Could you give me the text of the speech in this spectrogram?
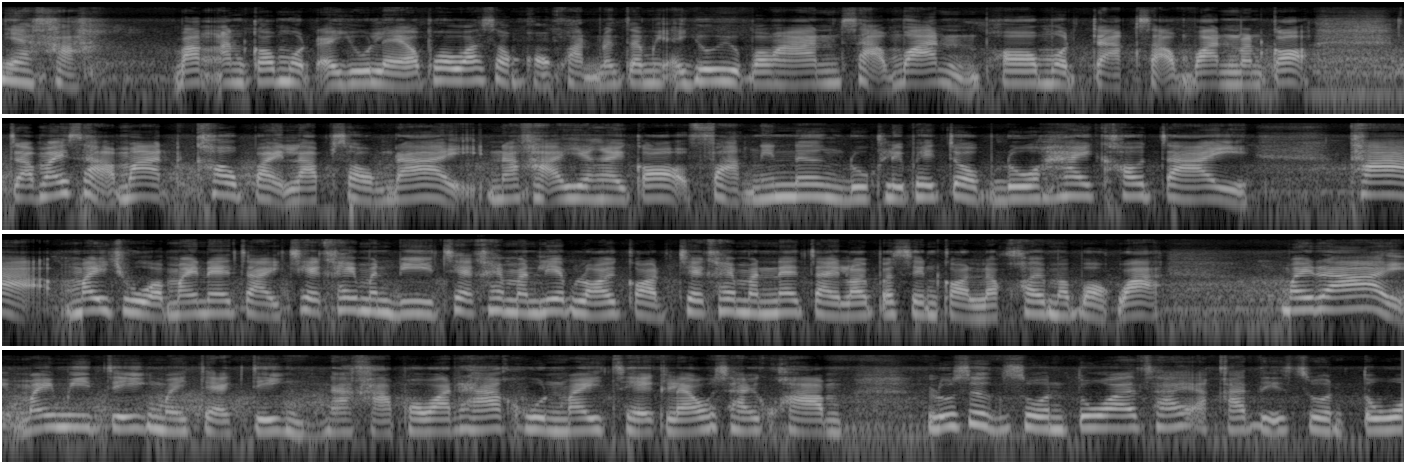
เนี่ยค่ะ บางอันก็หมดอายุแล้ว เพราะว่าซองของขวัญมันจะมีอายุอยู่ประมาณ 3 วัน พอหมดจาก 3 วันมันก็จะไม่สามารถเข้าไปรับซองได้นะคะ ยังไงก็ฝากนิดนึง ดูคลิปให้จบดูให้เข้าใจ ถ้าไม่ชัวร์ไม่แน่ใจ เช็คให้มันดี เช็คให้มันเรียบร้อยก่อน เช็คให้มันแน่ใจร้อยเปอร์เซ็นต์ก่อนแล้วค่อยมาบอกว่า ไม่ได้ไม่มีจริงไม่แจกจริงนะคะ เพราะว่าถ้าคุณไม่เช็คแล้วใช้ความรู้สึกส่วนตัวใช้อคติส่วนตัว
